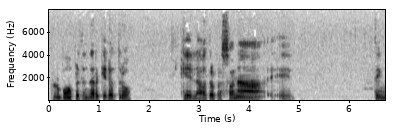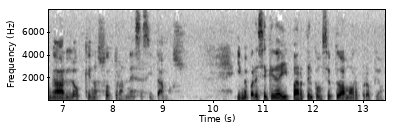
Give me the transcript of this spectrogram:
pero no podemos pretender que el otro, que la otra persona eh, tenga lo que nosotros necesitamos. Y me parece que de ahí parte el concepto de amor propio.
